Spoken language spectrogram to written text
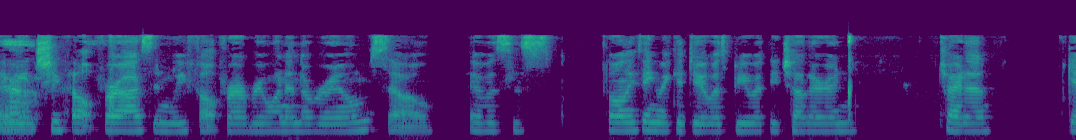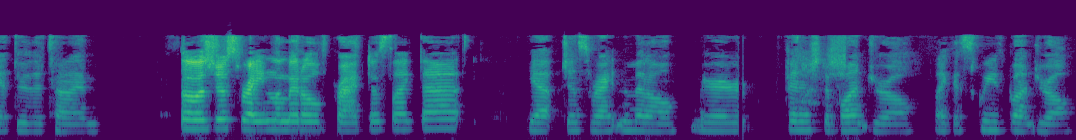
I mean, she felt for us and we felt for everyone in the room. So it was just the only thing we could do was be with each other and try to get through the time. So it was just right in the middle of practice like that. Yep, just right in the middle. We were finished a bunt drill, like a squeeze bunt drill,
